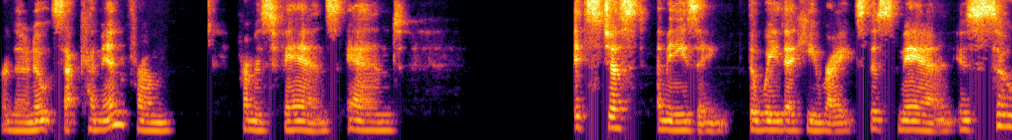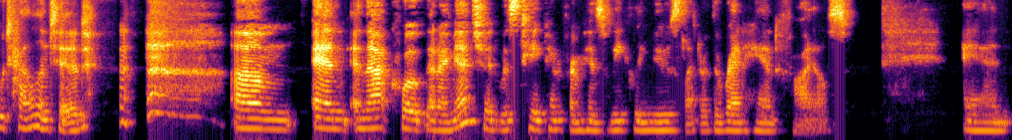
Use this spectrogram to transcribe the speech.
or the notes that come in from from his fans. And it's just amazing the way that he writes. This man is so talented. um, and and that quote that I mentioned was taken from his weekly newsletter, The Red Hand Files. And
